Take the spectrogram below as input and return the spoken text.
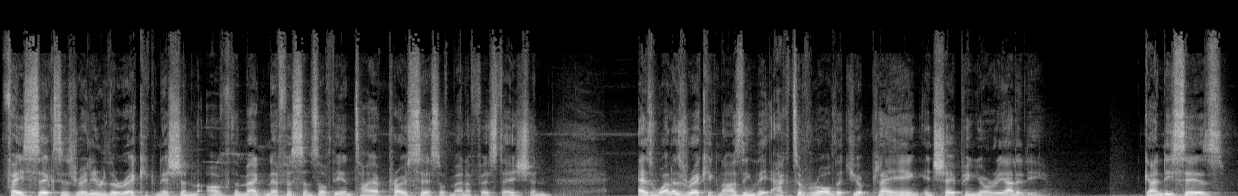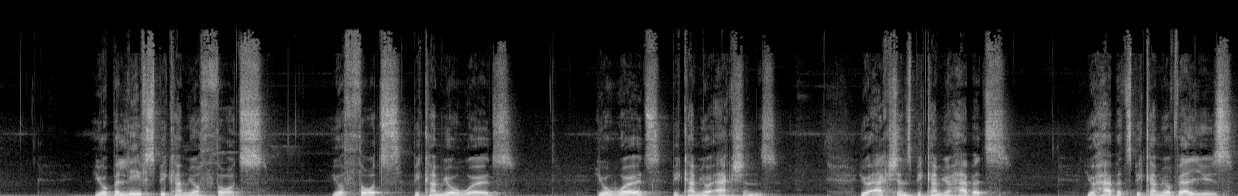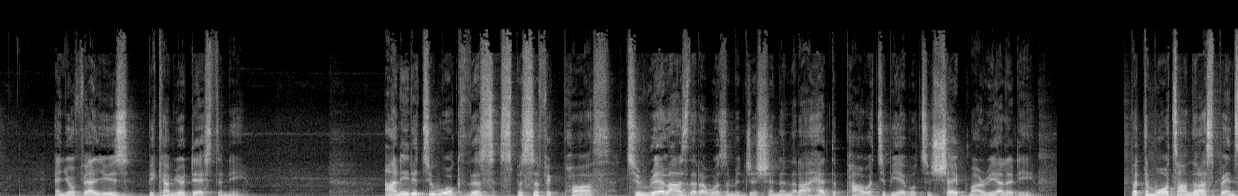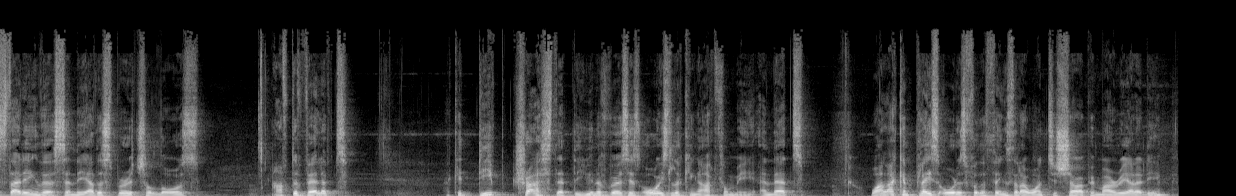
Phase six is really the recognition of the magnificence of the entire process of manifestation, as well as recognizing the active role that you're playing in shaping your reality. Gandhi says, Your beliefs become your thoughts, your thoughts become your words, your words become your actions, your actions become your habits, your habits become your values, and your values become your destiny. I needed to walk this specific path to realize that I was a magician and that I had the power to be able to shape my reality. But the more time that I spent studying this and the other spiritual laws, I've developed like a deep trust that the universe is always looking out for me and that while I can place orders for the things that I want to show up in my reality,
